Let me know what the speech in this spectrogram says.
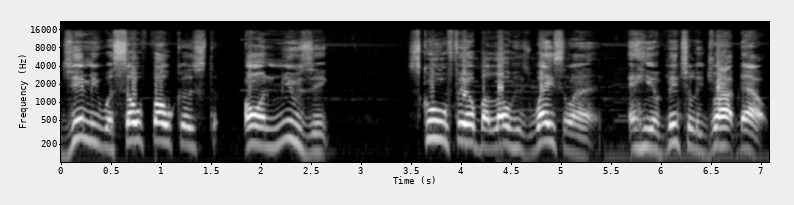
Jimi was so focused on music, school fell below his waistline, and he eventually dropped out.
